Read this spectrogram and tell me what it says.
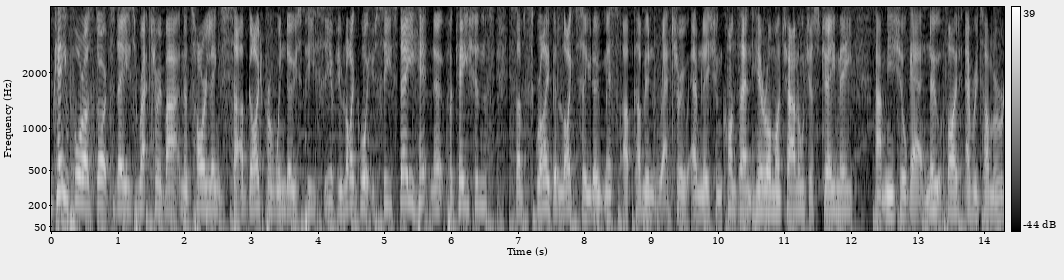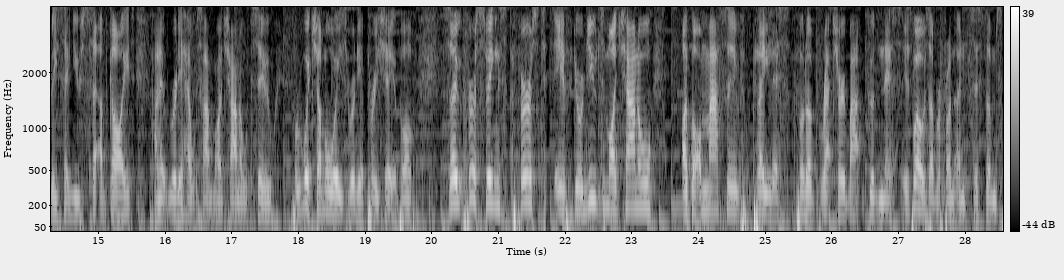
Okay, before I start today's RetroBat and Lynx setup guide for Windows PC, if you like what you see today, hit notifications, subscribe and like so you don't miss upcoming retro emulation content here on my channel, just Jamie. That means you'll get notified every time I release a new setup guide and it really helps out my channel too, for which I'm always really appreciative of. So first things first, if you're new to my channel, I've got a massive playlist full of RetroBat goodness, as well as other front-end systems.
